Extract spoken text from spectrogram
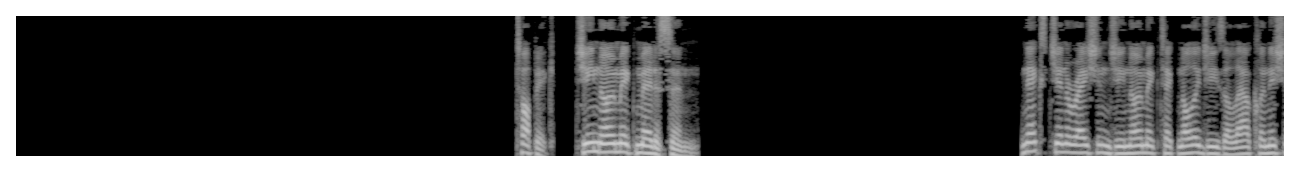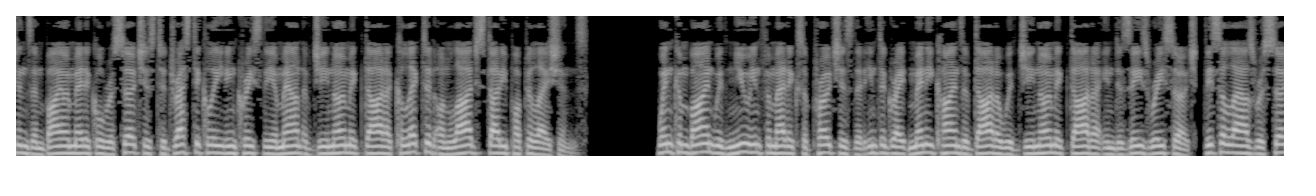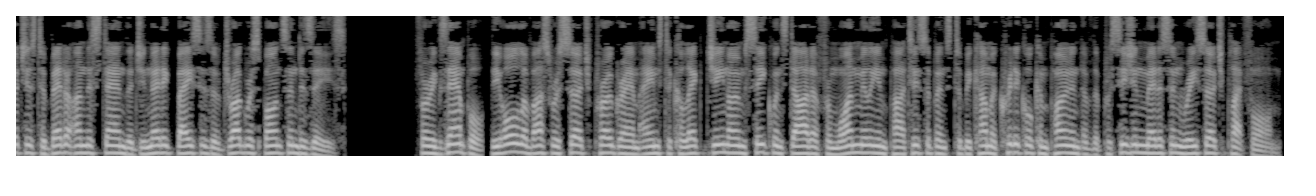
Genomic medicine Next-generation genomic technologies allow clinicians and biomedical researchers to drastically increase the amount of genomic data collected on large study populations. When combined with new informatics approaches that integrate many kinds of data with genomic data in disease research, this allows researchers to better understand the genetic basis of drug response and disease. For example, the All of Us research program aims to collect genome sequence data from 1 million participants to become a critical component of the precision medicine research platform.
